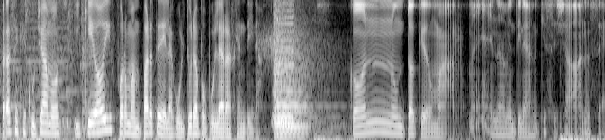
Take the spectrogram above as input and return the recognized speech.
Frases que escuchamos y que hoy forman parte de la cultura popular argentina. Con un toque de humor. Eh, no, mentira, qué sé yo, no sé.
